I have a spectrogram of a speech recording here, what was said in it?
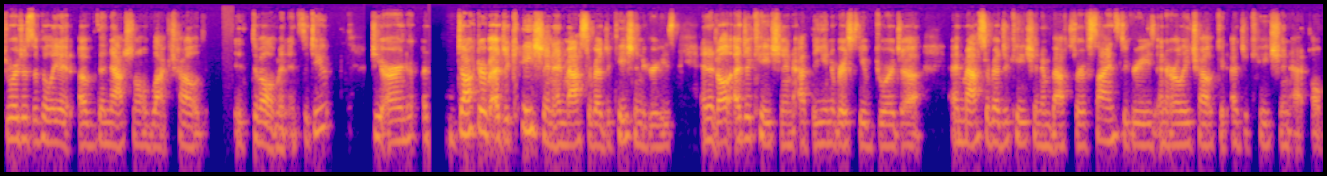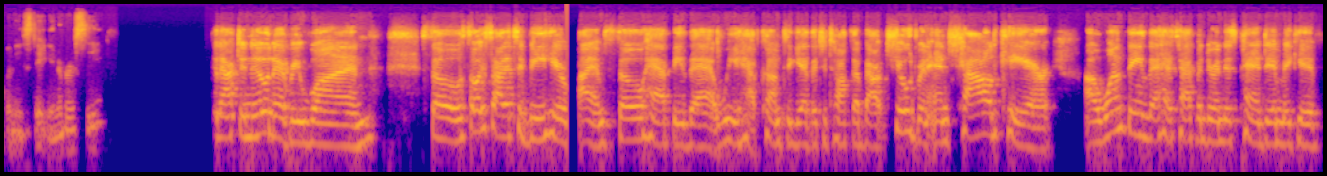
Georgia's affiliate of the National Black Child Development Institute. She earned a Doctor of Education and Master of Education degrees in Adult Education at the University of Georgia and Master of Education and Bachelor of Science degrees in Early Childhood Education at Albany State University. Good afternoon, everyone. So, so excited to be here. I am so happy that we have come together to talk about children and childcare. Uh, one thing that has happened during this pandemic is,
